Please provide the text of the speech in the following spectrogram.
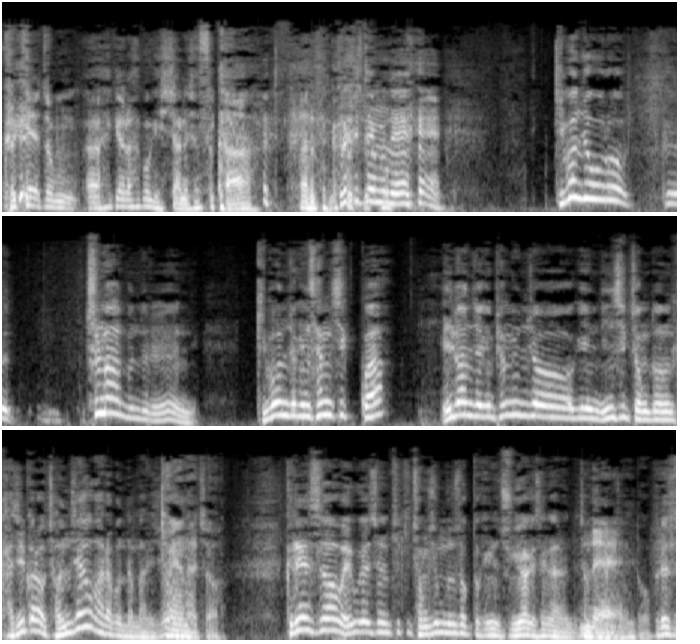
그렇게 좀 어, 해결을 하고 계시지 않으셨을까 하는 생각이 그렇기. 때문에 기본적으로 그 출마한 분들은 기본적인 상식과 일반적인 평균적인 인식 정도는 가질 거라고 전제하고 바라본단 말이죠. 당연하죠. 그래서 외국에서는 특히 정신 분석도 굉장히 중요하게 생각하는데 정신 네. 정도. 그래서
